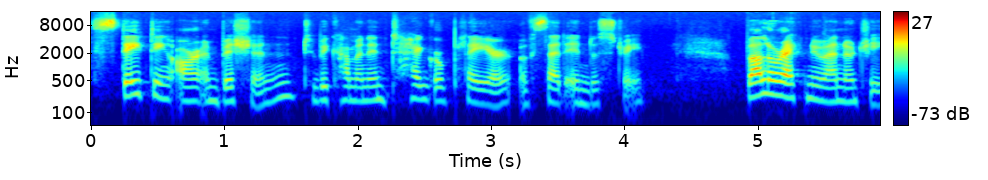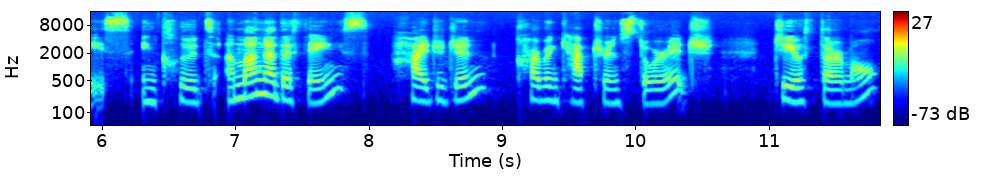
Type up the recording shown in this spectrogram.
stating our ambition to become an integral player of said industry. Vallourec New Energies includes, among other things, hydrogen, carbon capture and storage, geothermal,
